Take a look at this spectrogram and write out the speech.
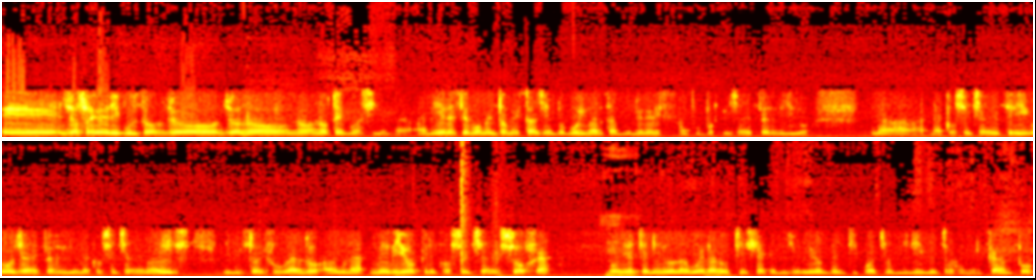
Eh, yo soy agricultor, yo yo no, no no tengo hacienda. A mí en este momento me está yendo muy mal también en el campo porque ya he perdido la, la cosecha de trigo, ya he perdido la cosecha de maíz y me estoy jugando a una mediocre cosecha de soja. Hoy he tenido la buena noticia que me llovieron 24 milímetros en el campo.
